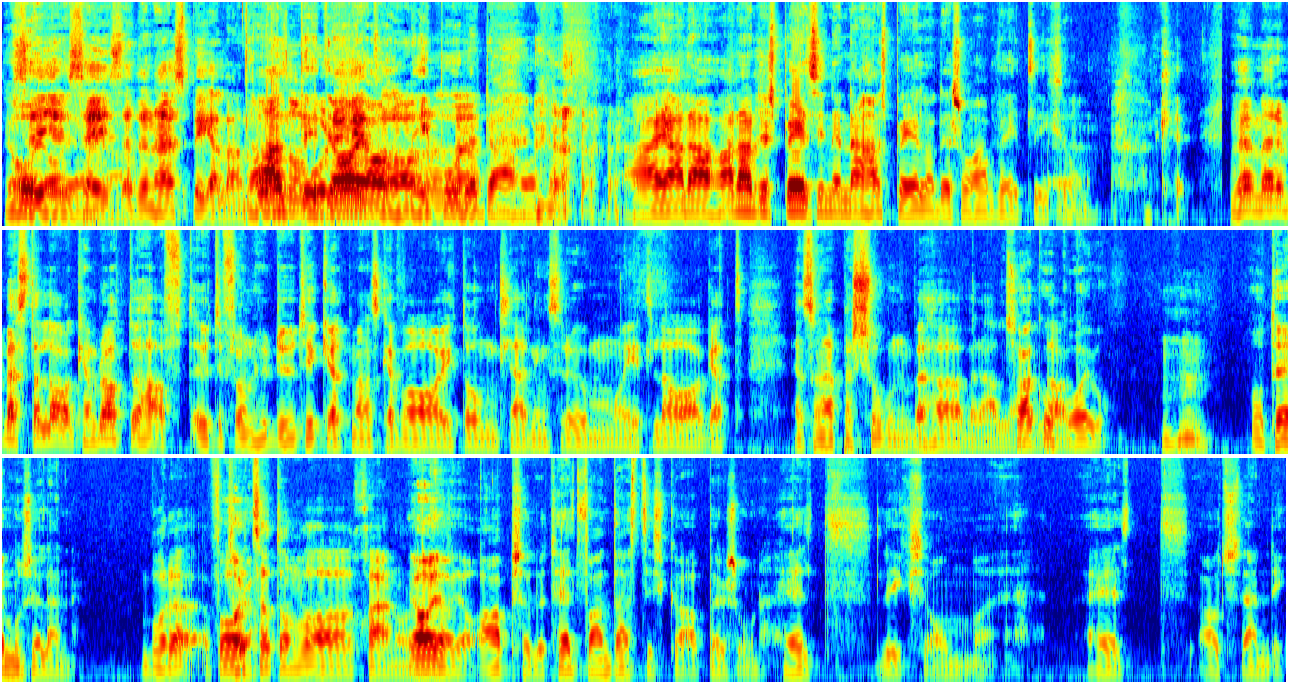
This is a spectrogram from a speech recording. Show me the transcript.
Ja, säger ja, ja, säger ja. så den här spelaren, Ja, honom alltid, borde ja, ni ja, ta. ni borde ta honom. Nej, han, han hade spelsinne när han spelade så han vet liksom. Okej. Vem är den bästa lagkamrat du haft utifrån hur du tycker att man ska vara i ett omklädningsrum och i ett lag? Att en sån här person behöver alla Saku lag? Koivu Mhm. och Teemu Selänne. Båda? Trots att de var stjärnor? Ja, ja, ja, absolut. Helt fantastiska personer. Helt liksom... eh, Helt outstanding.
